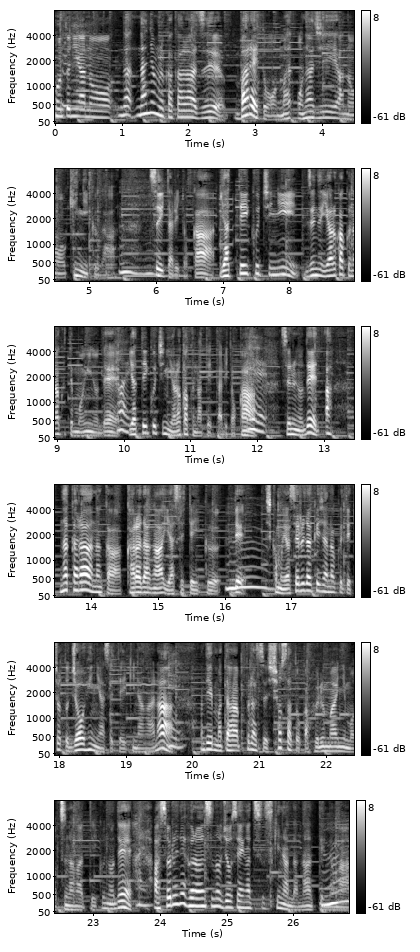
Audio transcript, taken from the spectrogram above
本当にあのな何にもかかわらずバレエと、ま、同じあの筋肉がついたりとか、やっていくうちに全然柔らかくなくてもいいので、はいやっていくうちに柔らかくなっていったりとかえするので、あだからなんか体が痩せていく。でうん。しかも痩せるだけじゃなくてちょっと上品に痩せていきながら、えでまたプラス所作とか振る舞いにもつながっていくのではい。あそれでフランスの女性がつ好きなんだなっていうのが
